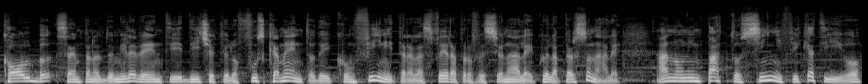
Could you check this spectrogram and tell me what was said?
Kolb, sempre nel 2020, dice che l'offuscamento dei confini tra la sfera professionale e quella personale hanno un impatto significativo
